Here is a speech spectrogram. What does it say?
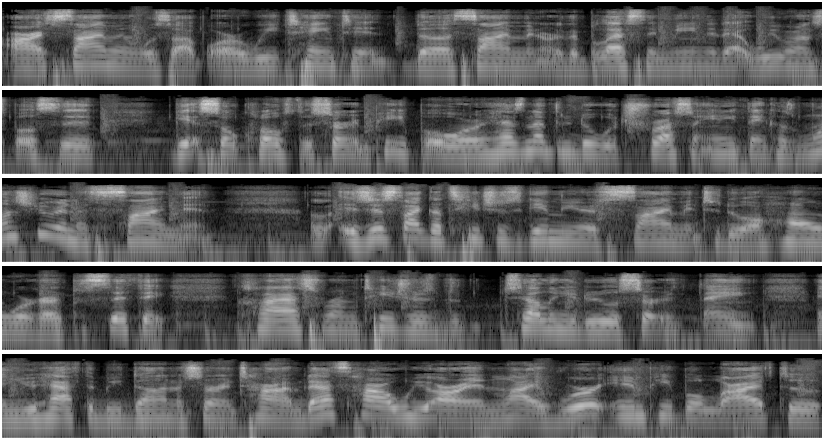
our assignment was up or we tainted the assignment or the blessing, meaning that we weren't supposed to get so close to certain people or it has nothing to do with trust or anything. Because once you're in assignment, it's just like a teacher's giving you an assignment to do a homework or a specific classroom teacher's telling you to do a certain thing and you have to be done a certain time. That's how we are in life. We're in people's life to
